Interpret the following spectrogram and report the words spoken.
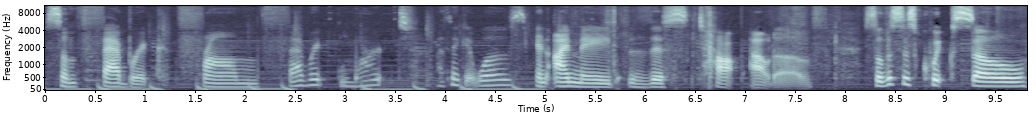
some fabric from Fabric Mart, I think it was, and I made this top out of. So this is Kwik Sew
